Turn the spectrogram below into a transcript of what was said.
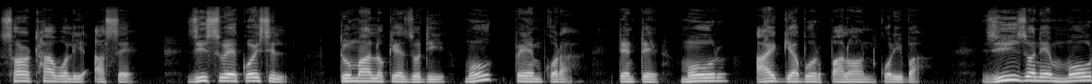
চৰ্থাৱলী আছে। যীশুৱে কৈছিল তোমালোকে যদি মোক প্ৰেম কৰা তেন্তে মোৰ আজ্ঞাবোৰ পালন কৰিবা। যিজনে মোৰ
